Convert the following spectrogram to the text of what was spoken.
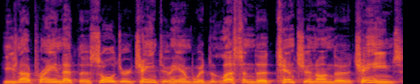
He's not praying that the soldier chained to him would lessen the tension on the chains.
